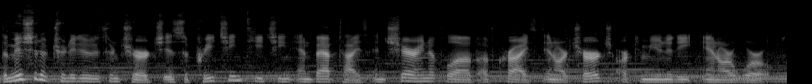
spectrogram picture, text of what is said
The mission of Trinity Lutheran Church is the preaching, teaching, and baptizing and sharing of love of Christ in our church, our community, and our world.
